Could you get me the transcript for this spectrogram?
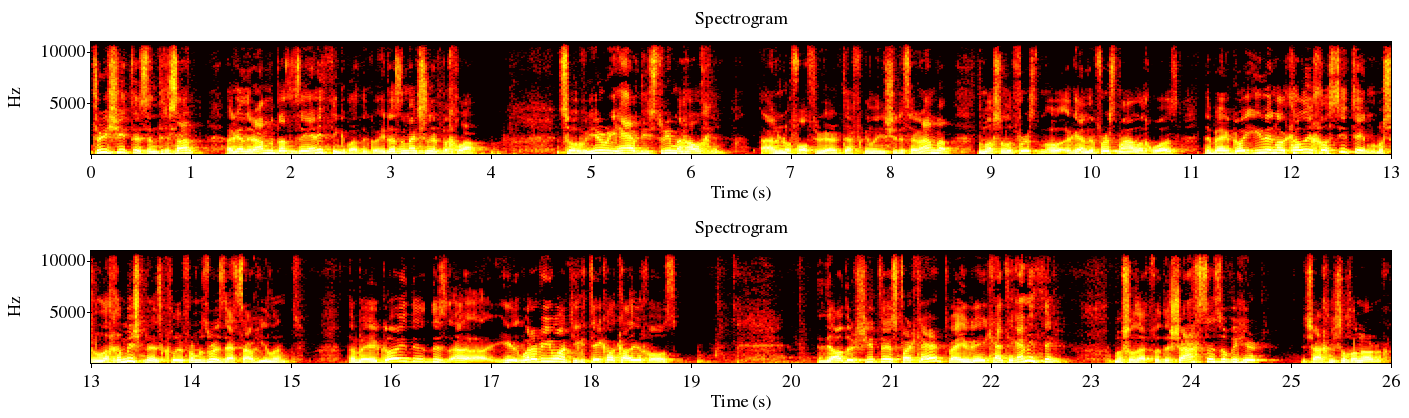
Three shittas, interessant. Again, the Rambam doesn't say anything about the guy. He doesn't mention it b'chlal. So here we have these three mahalchim. I don't know if all three are definitely in Shittas Rambam. The mashal, the first again, the first mahalach was the be'goy even al kali chositin. Mashal Lechem Mishnah is clear from his words. That's how he learned The by this, uh, whatever you want, you can take al kal yichos. The other shita is fakert. Goy, you can't take anything. So that's what the Shach says over here. The Shach in Shulchan Aruch.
